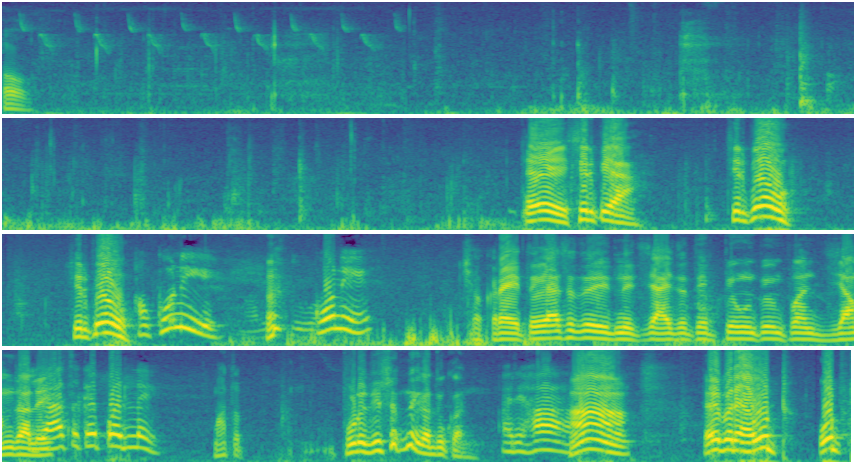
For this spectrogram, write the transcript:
हो. ए शिरप्या. शिरप्याऊ शिरप्याऊ अहो कोण आहे कोण आहे छकरा येतोय असं ते जायचं ते पिऊन पिऊन पण जाम झालंय. याचं काय पडलंय? मग आता पुढे दिसत नाही का दुकान? अरे हा. हा. ए बऱ्या उठ उठ.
